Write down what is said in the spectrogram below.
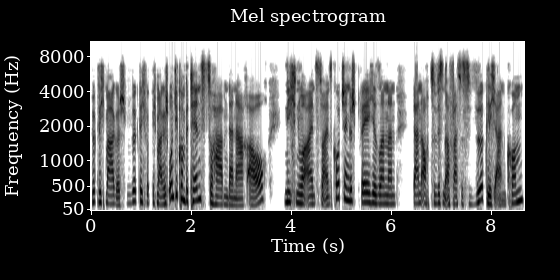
wirklich magisch, wirklich, wirklich magisch. Und die Kompetenz zu haben danach auch, nicht nur eins zu eins Coaching-Gespräche, sondern dann auch zu wissen, auf was es wirklich ankommt,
